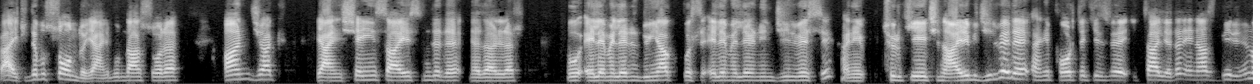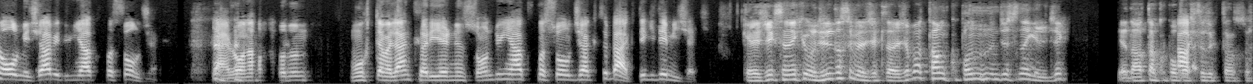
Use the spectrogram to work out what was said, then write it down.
Belki de bu sondu. Yani bundan sonra ancak yani şeyin sayesinde de ne derler bu elemelerin Dünya Kupası elemelerinin cilvesi hani Türkiye için ayrı bir cilve de hani Portekiz ve İtalya'dan en az birinin olmayacağı bir Dünya Kupası olacak. Yani Ronaldo'nun muhtemelen kariyerinin son Dünya Kupası olacaktı. Belki de gidemeyecek. Gelecek seneki ödülü nasıl verecekler acaba? Tam kupanın öncesine gelecek. Ya da hatta kupa başladıktan sonra.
